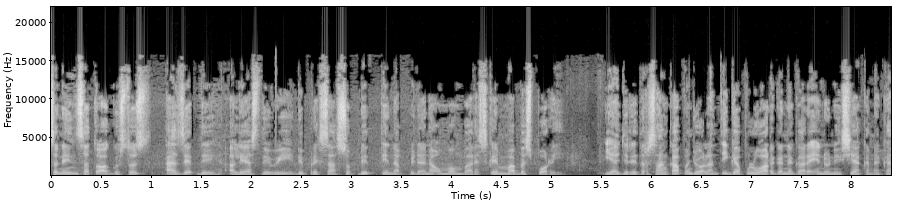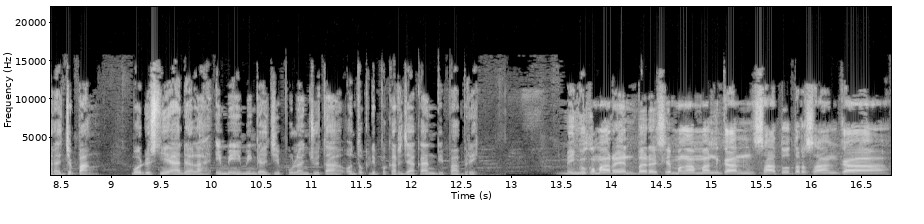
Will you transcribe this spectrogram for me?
Senin 1 Agustus, AZD alias Dewi diperiksa Subdit Tindak Pidana Umum Bareskrim Mabespori. Ia jadi tersangka penjualan 30 warga negara Indonesia ke negara Jepang. Modusnya adalah iming-iming gaji puluhan juta untuk dipekerjakan di pabrik. Minggu kemarin, Bareskrim mengamankan satu tersangka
